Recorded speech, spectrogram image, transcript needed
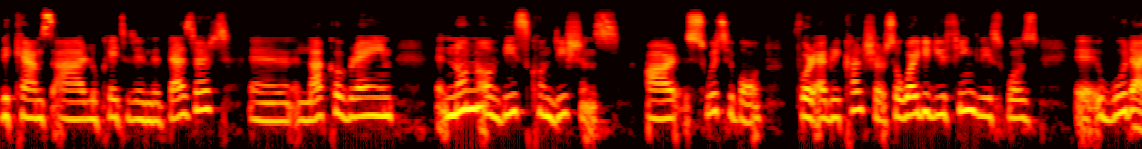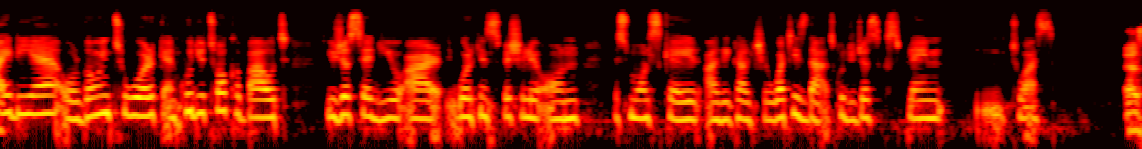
The camps are located in the desert, uh, lack of rain. None of these conditions are suitable for agriculture. So, why did you think this was a good idea or going to work? And could you talk about? You just said you are working especially on a small scale agriculture. What is that? Could you just explain to us? As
